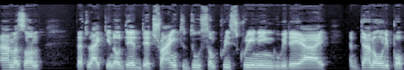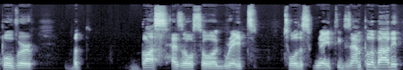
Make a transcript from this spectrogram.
Amazon, that like you know they they're trying to do some pre-screening with AI and then only pop over. But Bas has also a great told us a great example about it.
